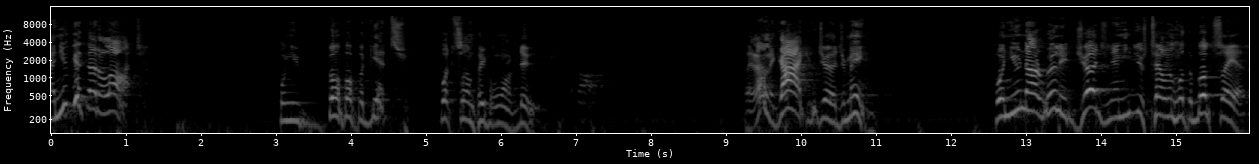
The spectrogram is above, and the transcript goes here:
And you get that a lot when you bump up against what some people want to do. Well, only God can judge me. When you're not really judging them, you just tell them what the book says.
